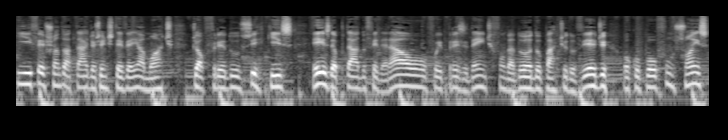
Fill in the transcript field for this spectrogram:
E fechando a tarde a gente teve aí a morte de Alfredo Sirquis, ex-deputado federal, foi presidente, fundador do Partido Verde, ocupou funções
